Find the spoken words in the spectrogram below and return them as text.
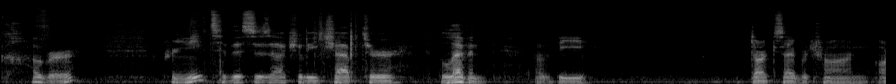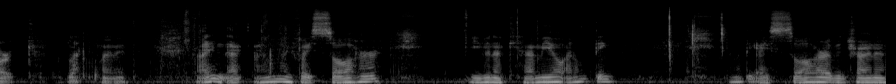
cover. Pretty neat. This is actually chapter 11 of the Dark Cybertron arc, Black Planet. I didn't. I, I don't know if I saw her, even a cameo. I don't think. I don't think I saw her. I've been trying to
